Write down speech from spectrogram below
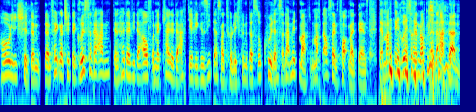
Holy shit, dann, dann fängt natürlich der Größere an, dann hört er wieder auf und der Kleine, der Achtjährige, sieht das natürlich, findet das so cool, dass er da mitmacht und macht auch seinen Fortnite-Dance. Der macht der Größere noch mit einem anderen.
